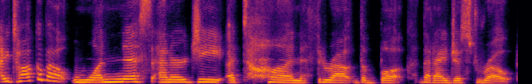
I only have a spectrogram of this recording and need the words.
i talk about oneness energy a ton throughout the book that i just wrote.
